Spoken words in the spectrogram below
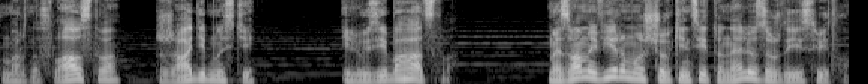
марнославства, жадібності, ілюзії багатства? Ми з вами віримо, що в кінці тунелю завжди є світло.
